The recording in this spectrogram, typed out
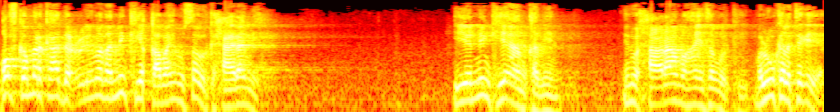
Qofka marka hadda culimada ninkii qaba inuu sawirka xaaraam yahay iyo ninkii aan qabin inuu xaaraam ahayn sawirkii ma lagu kala tegaya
